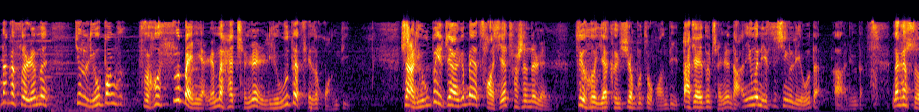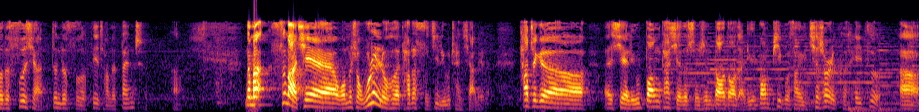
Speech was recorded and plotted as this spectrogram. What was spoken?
那个时候人们就是刘邦之后四百年，人们还承认刘的才是皇帝。像刘备这样一个卖草鞋出身的人，最后也可以宣布做皇帝，大家也都承认他，因为你是姓刘的啊，刘的。那个时候的思想真的是非常的单纯啊。那么司马迁，我们说无论如何，他的史记流传下来了。他这个呃写刘邦，他写的神神叨叨的。刘邦屁股上有七十二颗黑痣啊，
